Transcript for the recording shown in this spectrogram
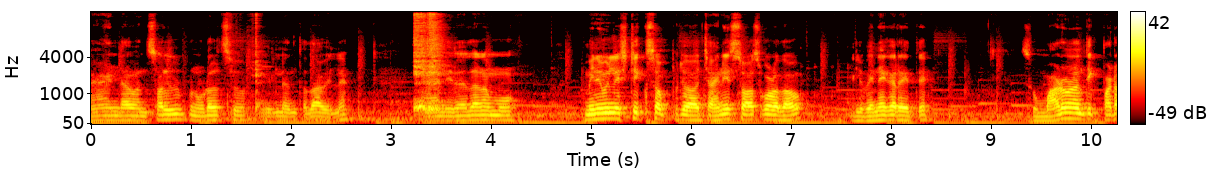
ಆ್ಯಂಡ್ ಒಂದು ಸ್ವಲ್ಪ ನೂಡಲ್ಸು ಇಲ್ಲಿ ಅಂತ ಅದಾವೆ ಇಲ್ಲೇ. ಆ್ಯಂಡ್ ಇಲ್ಲೆಲ್ಲ ನಮ್ಮ ಮಿನಿಮಲಿಸ್ಟಿಕ್ ಸ್ವಲ್ಪ ಚೈನೀಸ್ ಸಾಸ್ಗಳು ಅದಾವೆ. ಇಲ್ಲಿ ವೆನೆಗರ್ ಐತೆ. ಸೊ ಮಾಡೋಣ ಅಂತ ಈಗ ಪಟ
